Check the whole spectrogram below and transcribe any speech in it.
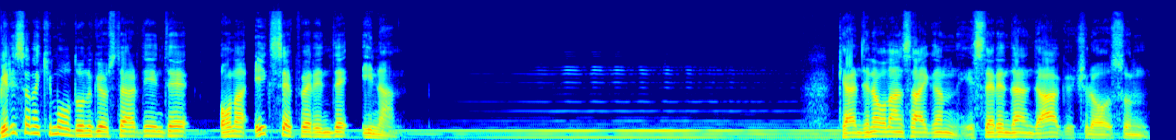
Biri sana kim olduğunu gösterdiğinde ona ilk seferinde inan. Kendine olan saygın hislerinden daha güçlü olsun.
